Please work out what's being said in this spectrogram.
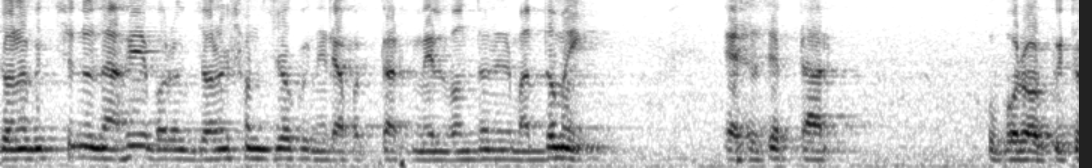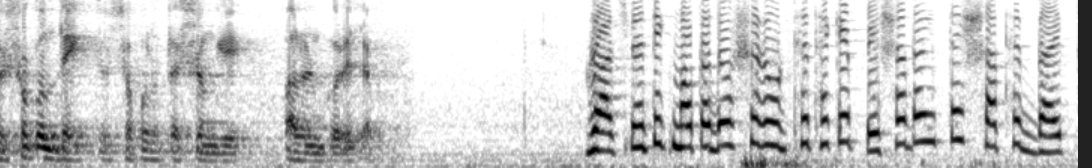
জনবিচ্ছিন্ন না হয়ে বরং জনসংযোগ ও নিরাপত্তার মেলবন্ধনের মাধ্যমেই এসএসএফ তার উপর অর্পিত সকল দায়িত্ব সফলতার সঙ্গে পালন করে যাবে। রাজনৈতিক মতাদর্শের ঊর্ধ্বে থেকে পেশাদারিত্বের সাথে দায়িত্ব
